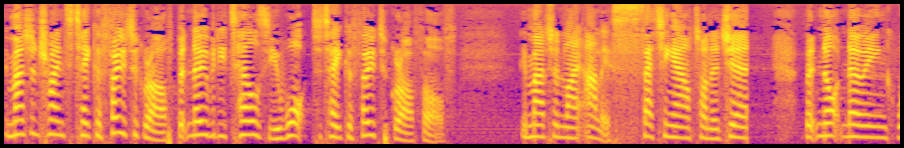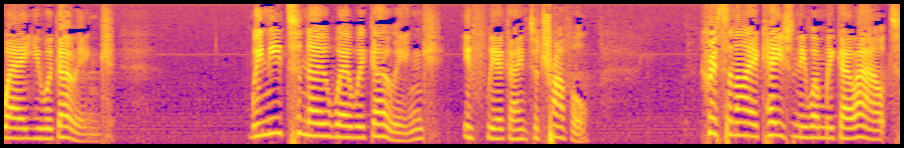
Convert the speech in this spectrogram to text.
Imagine trying to take a photograph, but nobody tells you what to take a photograph of. Imagine, like Alice, setting out on a journey, but not knowing where you were going. We need to know where we're going if we are going to travel. Chris and I occasionally, when we go out,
